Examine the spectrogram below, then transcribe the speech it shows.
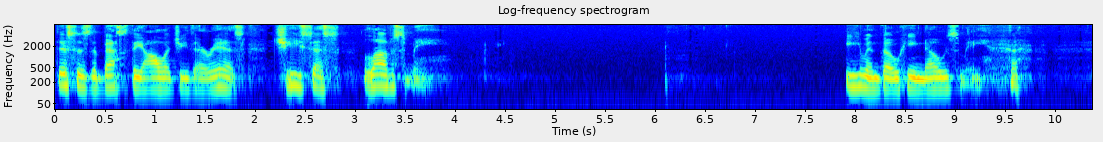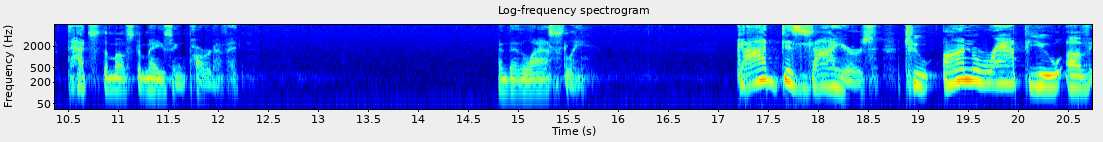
This is the best theology there is. Jesus loves me. Even though he knows me. That's the most amazing part of it. And then lastly, God desires to unwrap you of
